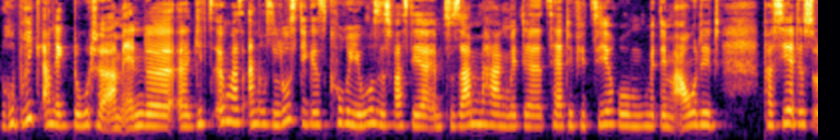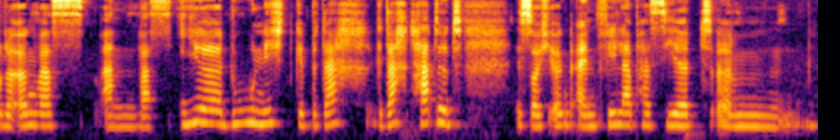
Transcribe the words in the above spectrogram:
Rubrik Anekdote am Ende. Äh, Gibt es irgendwas anderes Lustiges, Kurioses, was dir im Zusammenhang mit der Zertifizierung, mit dem Audit passiert ist oder irgendwas, an was ihr, du nicht gedacht, gedacht hattet? Ist euch irgendein Fehler passiert, ähm,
